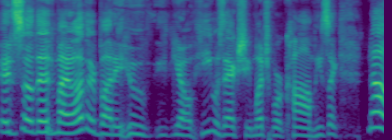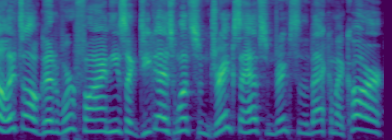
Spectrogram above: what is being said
and so then my other buddy who you know he was actually much more calm. He's like no it's all good. We're fine. He's like do you guys want some drinks? I have some drinks in the back of my car.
